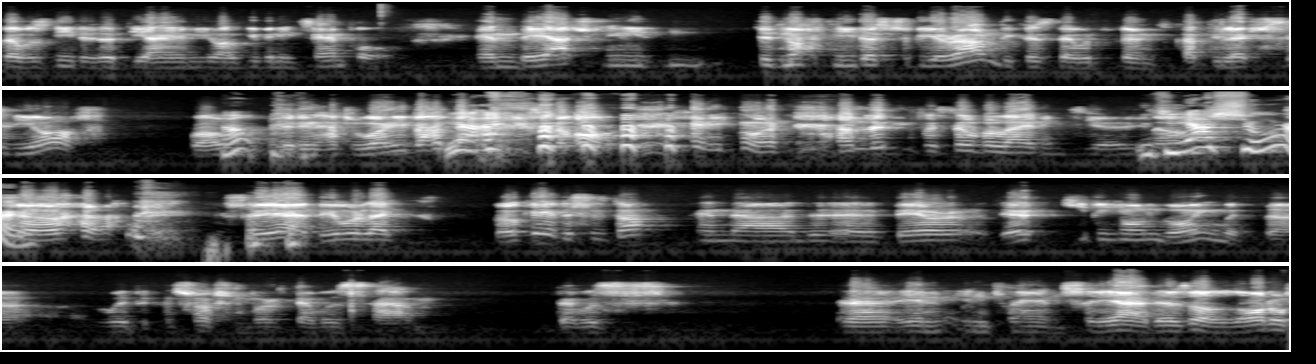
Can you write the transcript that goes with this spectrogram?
that was needed at the IMU. I'll give an example. And they actually need, did not need us to be around because they would cut the electricity off. Well, oh. they didn't have to worry about yeah. that at all anymore. I'm looking for silver linings here. You know? Yeah, sure. So, so yeah, they were like, okay, this is done, and uh, they're they're keeping on going with the with the construction work that was um, that was uh, in in plan. So yeah, there's a lot of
